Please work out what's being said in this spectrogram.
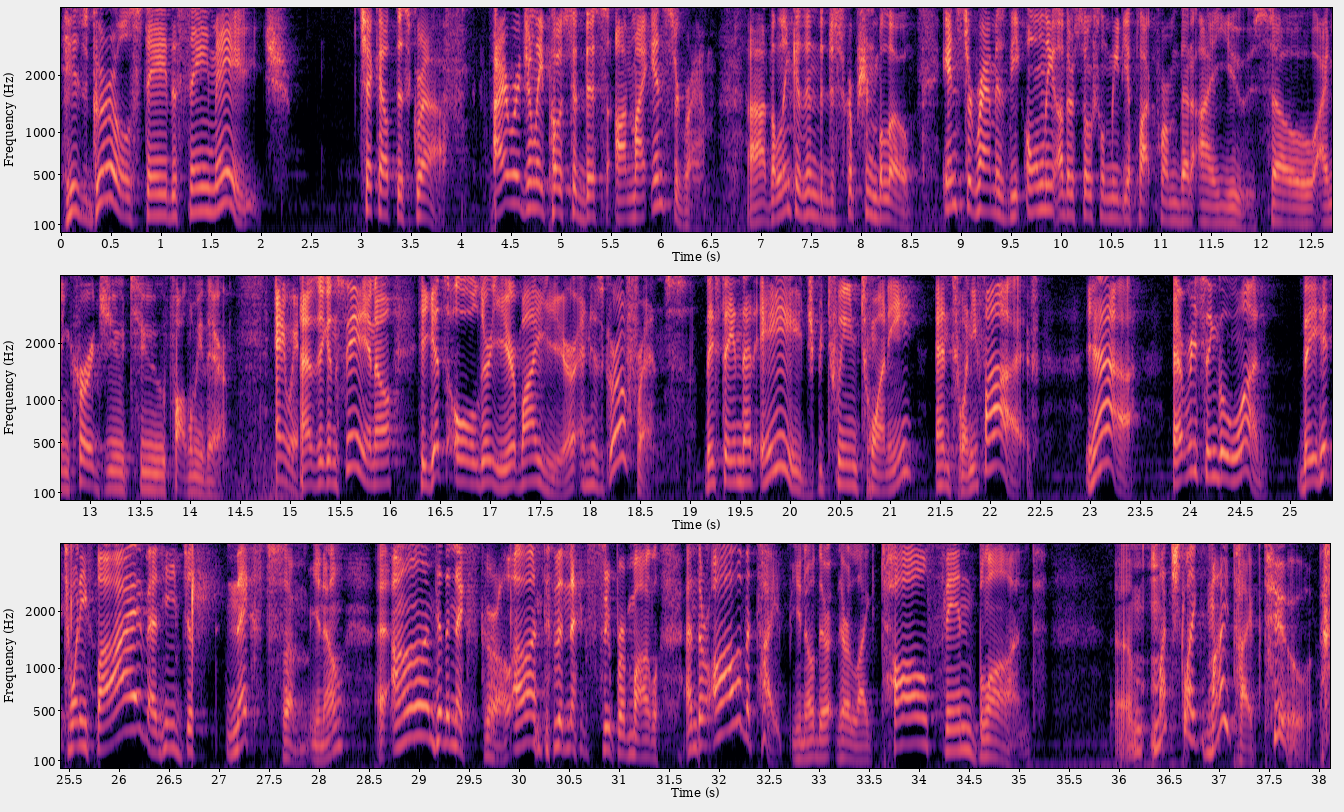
his girls stay the same age. Check out this graph. I originally posted this on my Instagram. Uh, the link is in the description below. Instagram is the only other social media platform that I use, so I'd encourage you to follow me there. Anyway, as you can see, you know, he gets older year by year, and his girlfriends, they stay in that age between 20 and 25. Yeah, every single one. They hit 25 and he just next some, you know, uh, on to the next girl, on to the next supermodel. And they're all of a type, you know, they're, they're like tall, thin, blonde. Um, much like my type, too.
